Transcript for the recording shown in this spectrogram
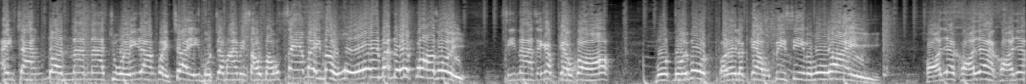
Anh chàng banana chuối đang phải chạy 126 máu xe 7 màu. Ôi bắt được f rồi. Sina sẽ gặp kèo khó. Một đối một. Và đây là kèo của pc và mobile khó nha khó nha khó nha.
